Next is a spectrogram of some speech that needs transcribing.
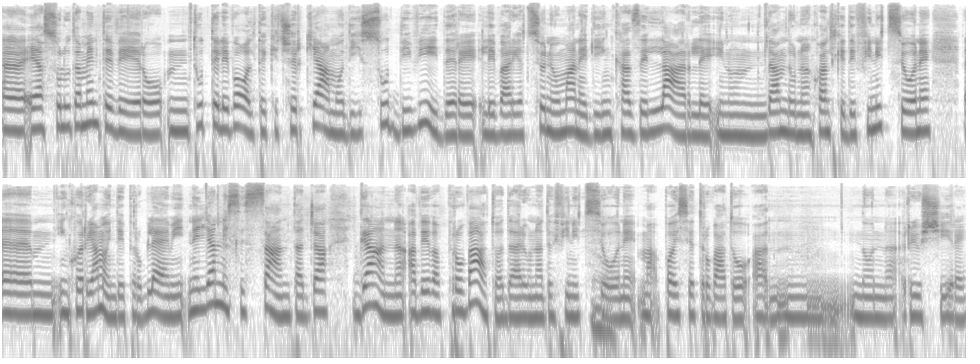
Eh, è assolutamente vero, mm, tutte le volte che cerchiamo di suddividere le variazioni umane, di incasellarle in un, dando una qualche definizione, ehm, incorriamo in dei problemi. Negli anni 60 già Gunn aveva provato a dare una definizione, no. ma poi si è trovato a mm, non riuscire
